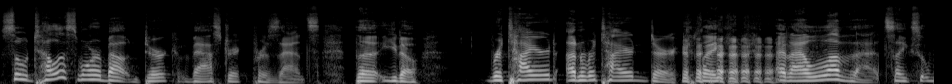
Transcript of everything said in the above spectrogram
So tell us more about Dirk Vastrick Presents. The, you know, retired, unretired Dirk. Like, and I love that. It's like, so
